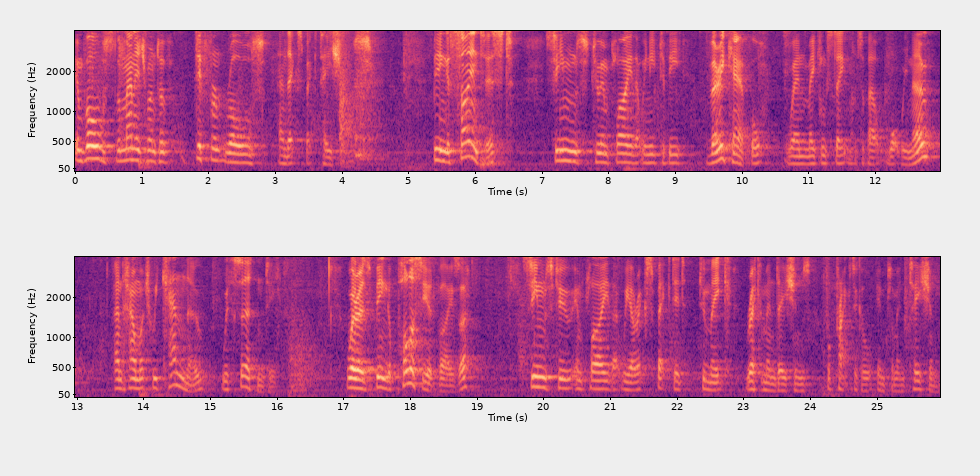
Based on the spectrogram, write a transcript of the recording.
involves the management of different roles and expectations. Being a scientist seems to imply that we need to be very careful when making statements about what we know and how much we can know with certainty. Whereas being a policy advisor seems to imply that we are expected to make recommendations for practical implementation.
